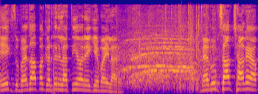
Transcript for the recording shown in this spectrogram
एक जुबैदा आपा गर्दन हिलाती है और एक ये भाई ला रहे महबूब साहब छा गए आप।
